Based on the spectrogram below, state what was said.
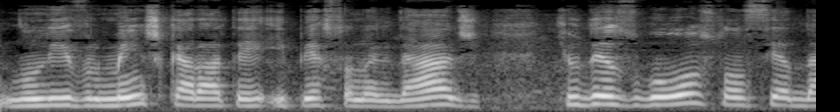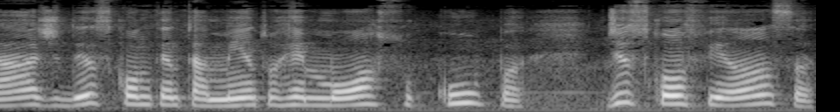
no livro Mente, Caráter e Personalidade que o desgosto, ansiedade, descontentamento, remorso, culpa, desconfiança,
